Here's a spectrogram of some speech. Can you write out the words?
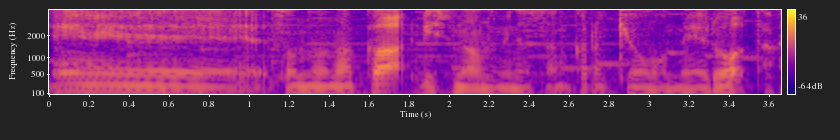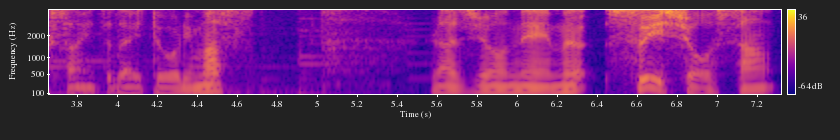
えー、そんな中、リスナーの皆さんから今日もメールをたくさんいただいております。ラジオネーム、水晶さん。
